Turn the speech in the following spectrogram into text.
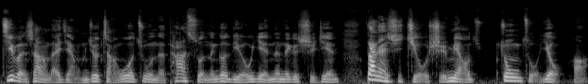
基本上来讲，我们就掌握住呢，他所能够留言的那个时间大概是九十秒钟左右啊。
